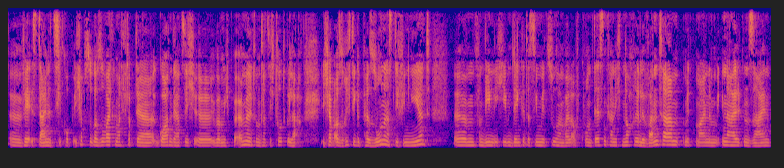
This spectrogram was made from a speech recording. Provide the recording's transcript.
äh, wer ist deine Zielgruppe. Ich habe es sogar so weit gemacht, ich glaube, der Gordon, der hat sich über mich beömmelt und hat sich totgelacht. Ich habe also richtige Personas definiert, ähm, von denen ich eben denke, dass sie mir zuhören, weil aufgrund dessen kann ich noch relevanter mit meinem Inhalten sein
